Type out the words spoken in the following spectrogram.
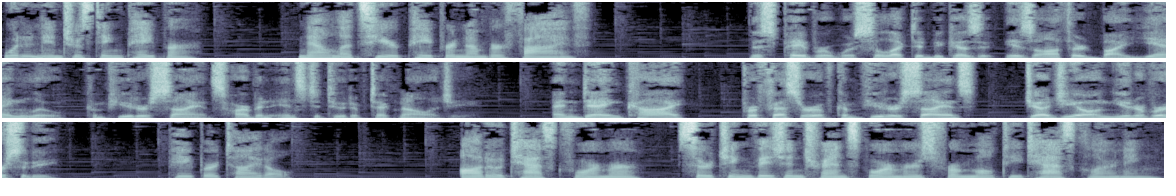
What an interesting paper! Now let's hear paper number 5. This paper was selected because it is authored by Yang Lu, Computer Science, Harbin Institute of Technology, and Deng Cai, Professor of Computer Science, Zhejiang University. Paper title Auto Taskformer Searching Vision Transformers for Multitask Learning.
